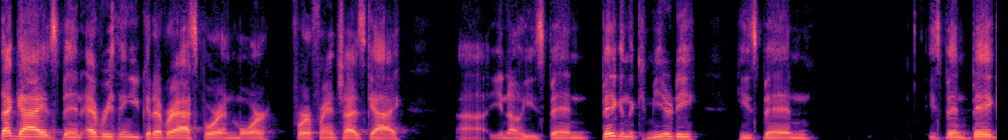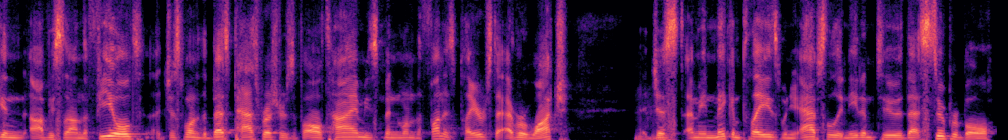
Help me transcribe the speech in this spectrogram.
That guy has been everything you could ever ask for and more for a franchise guy. Uh, you know, he's been big in the community. He's been he's been big and obviously on the field. Just one of the best pass rushers of all time. He's been one of the funnest players to ever watch. Mm-hmm. Just, I mean, making plays when you absolutely need him to. That Super Bowl,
